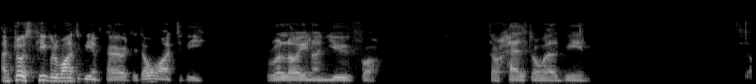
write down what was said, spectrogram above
And plus, people want to be empowered. They don't want to be relying on you for their health or well-being. So,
